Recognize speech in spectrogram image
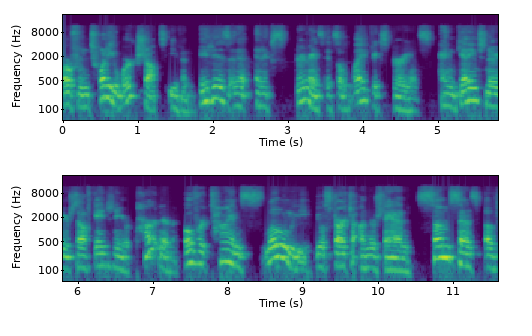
or from 20 workshops, even. It is an, an, experience, it's a life experience. And getting to know yourself, getting to know your partner over time, slowly, you'll start to understand some sense of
